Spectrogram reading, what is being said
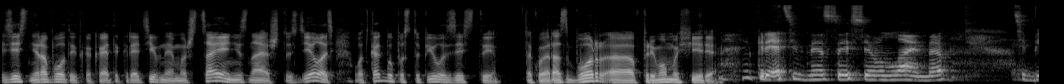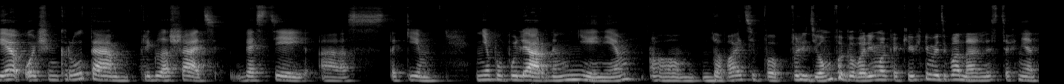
здесь не работает какая-то креативная мышца, я не знаю, что сделать. Вот как бы поступила здесь ты? Такой разбор э, в прямом эфире. Креативная сессия онлайн, да? Тебе очень круто приглашать гостей а, с таким непопулярным мнением. Э, давай, типа, придем, поговорим о каких-нибудь банальностях. Нет.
